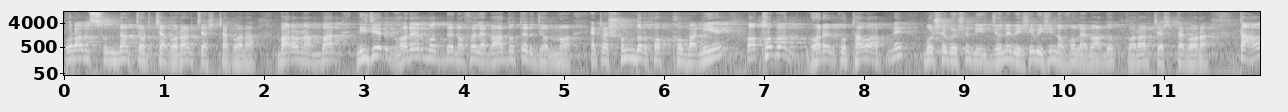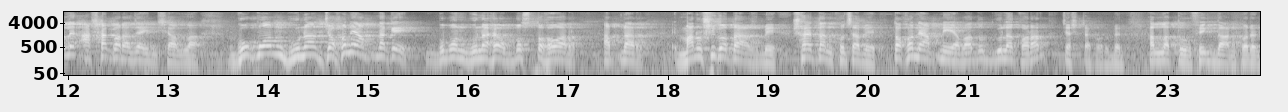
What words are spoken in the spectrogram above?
কোরআন সুন্নার চর্চা করার চেষ্টা করা। বারো নাম্বার, নিজের ঘরের মধ্যে নফল এবাদতের জন্য একটা সুন্দর কক্ষ বানিয়ে, অথবা ঘরের কোথাও আপনি বসে বসে নির্জনে বেশি বেশি নফল এবাদত করার চেষ্টা করা। তাহলে আশা করা যায় ইনশাআল্লাহ। গোপন গুণা যখনই আপনাকে গোপন গুনাহে অভ্যস্ত হওয়ার আপনার মানসিকতা আসবে, শয়তান খোঁচাবে, তখনই আপনি আবাদতগুলা করার চেষ্টা করবেন। আল্লাহ তৌফিক দান করেন।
